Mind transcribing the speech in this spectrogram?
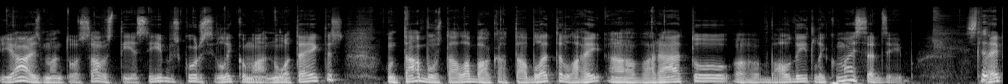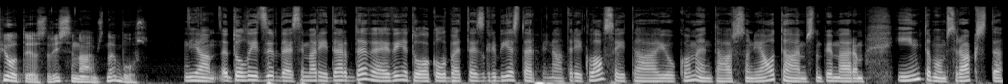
jāizmanto savas tiesības, kuras ir likumā noteiktas, un tā būs tā labākā tablete, lai uh, varētu uh, baudīt likuma aizsardzību. Slēpjoties, risinājums nebūs. Jā, tūlīt dzirdēsim arī darba devēja viedokli, bet es gribu iestarpināt arī klausītāju komentārus un jautājumus. Nu, piemēram, Inta mums raksta,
